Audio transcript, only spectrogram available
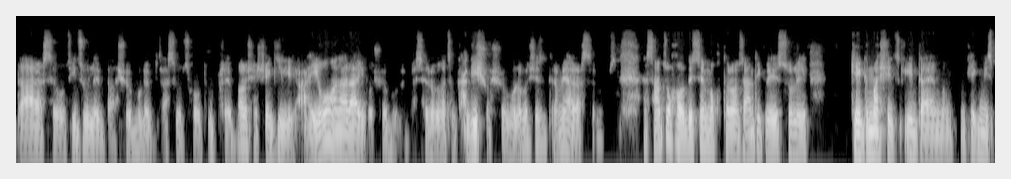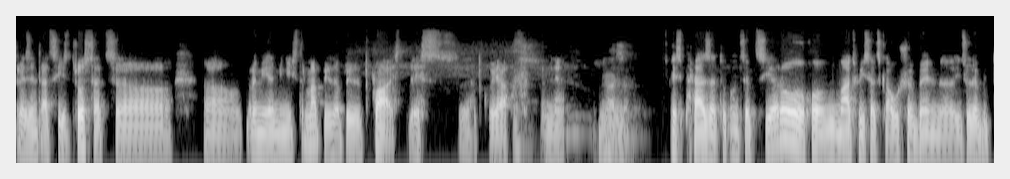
და არ არსებობს იძულება შვებულებით ასე უცხოთ უფლება, რომ შეგილი აიღო, ან არ აიღო შვებულება, ესე რომ რაღაცა გაგიშვა შვებულებაში, ესეთი რამე არ არსებობს. სამწუხაროდ ისე მოხდა, რომ ანტიკრიზისული გეგმაშიც კი და გეგმის პრეზენტაციის დროსაც აა პრემიერ-მინისტრმა პირდაპირ თქვა ეს ეს რა თქოია ფრაზა ეს ფრაზა თუ კონცეფცია რომ ხო მათ ვისაც გაუშვებენ იზოლებით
